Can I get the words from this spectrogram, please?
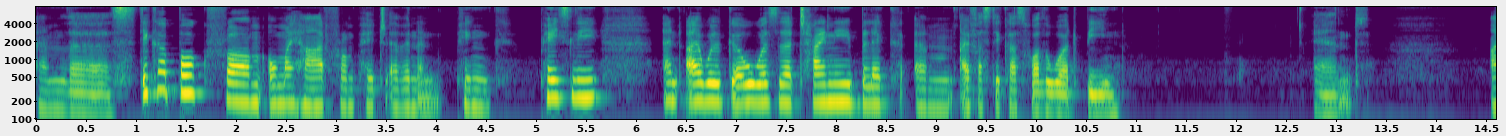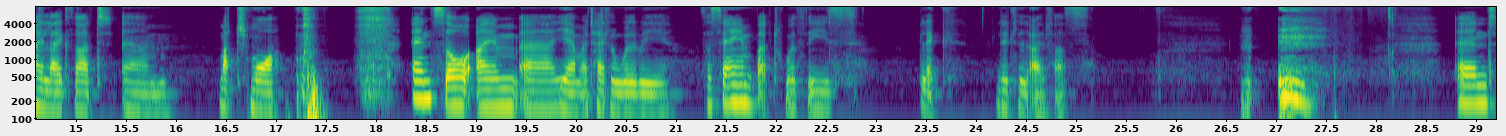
um, the sticker book from Oh My Heart from Paige Evan and Pink Paislee. And I will go with the tiny black um, alpha stickers for the word bean. And I like that um, much more. and so I'm, uh, yeah, my title will be the same, but with these black little alphas. And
